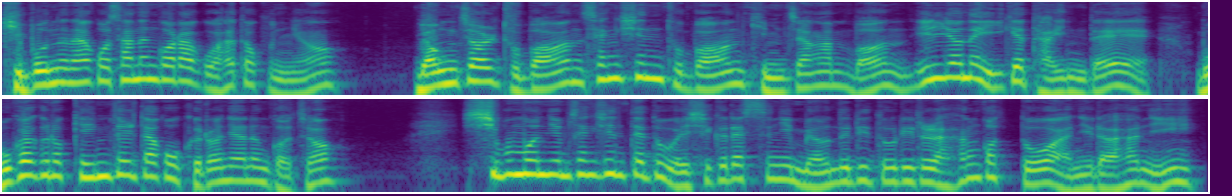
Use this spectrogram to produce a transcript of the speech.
기본은 하고 사는 거라고 하더군요. 명절 두 번, 생신 두 번, 김장 한 번, 1년에 이게 다인데 뭐가 그렇게 힘들다고 그러냐는 거죠. 시부모님 생신 때도 외식을 했으니 며느리 도리를 한 것도 아니라 하니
